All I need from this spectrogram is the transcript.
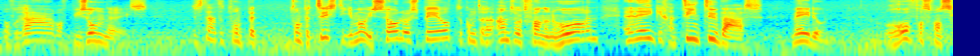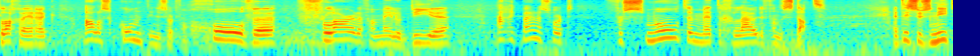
of raar of bijzonder is. Er staat een trompet, trompetist die een mooie solo speelt. Dan komt er een antwoord van een horen. En in één keer gaan tien tuba's meedoen. Roffels van slagwerk. Alles komt in een soort van golven, flarden van melodieën. Eigenlijk bijna een soort versmolten met de geluiden van de stad. Het is dus niet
